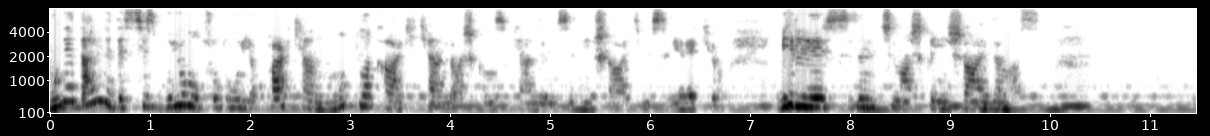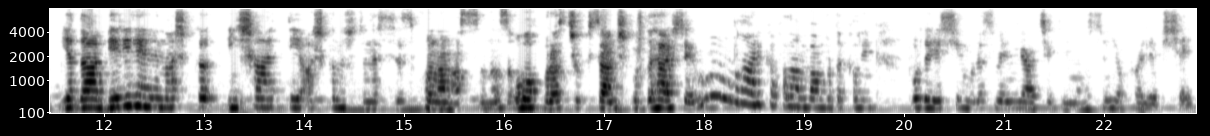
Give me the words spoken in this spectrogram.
Bu nedenle de siz bu yolculuğu yaparken mutlaka ki kendi aşkınızı kendinizin inşa etmesi gerekiyor. Birileri sizin için aşkı inşa edemez. Ya da birilerinin aşkı inşa ettiği aşkın üstüne siz konamazsınız. Oh burası çok güzelmiş, burada her şey hmm, harika falan ben burada kalayım burada yaşayayım, burası benim gerçekliğim olsun. Yok öyle bir şey.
